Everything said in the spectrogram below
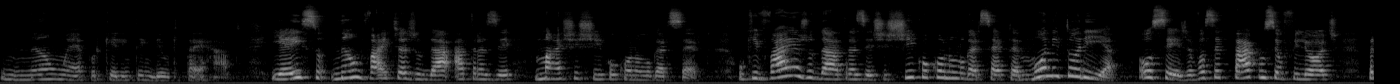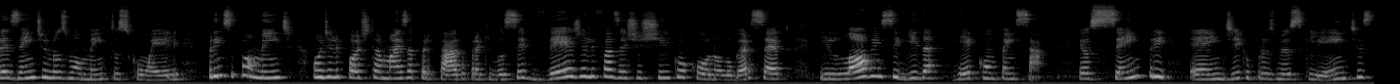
E não é porque ele entendeu que está errado. E é isso não vai te ajudar a trazer mais xixi cocô no lugar certo. O que vai ajudar a trazer xixi cocô no lugar certo é monitoria. Ou seja, você tá com seu filhote presente nos momentos com ele, principalmente onde ele pode estar tá mais apertado para que você veja ele fazer xixi e cocô no lugar certo e logo em seguida recompensar. Eu sempre é, indico para os meus clientes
